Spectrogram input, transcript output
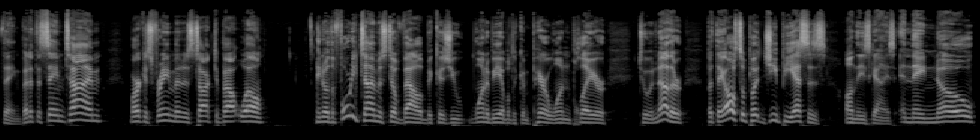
thing. But at the same time, Marcus Freeman has talked about, well, you know, the 40 time is still valid because you want to be able to compare one player to another, but they also put GPSs on these guys and they know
